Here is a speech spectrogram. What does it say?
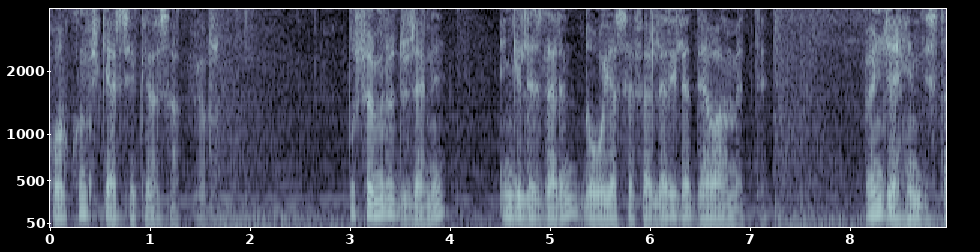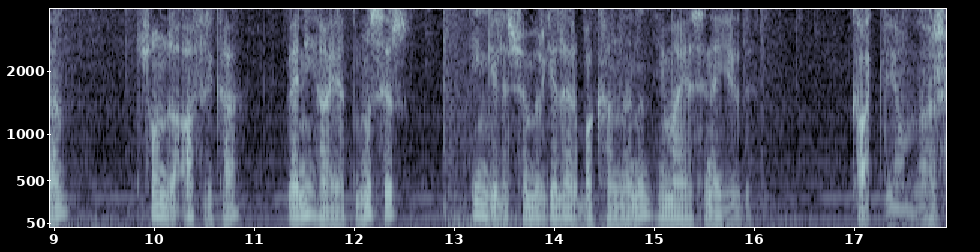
korkunç gerçekleri saklıyor. Bu sömürü düzeni İngilizlerin doğuya seferleriyle devam etti. Önce Hindistan, sonra Afrika ve nihayet Mısır İngiliz Sömürgeler Bakanlığı'nın himayesine girdi. Katliamlar,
